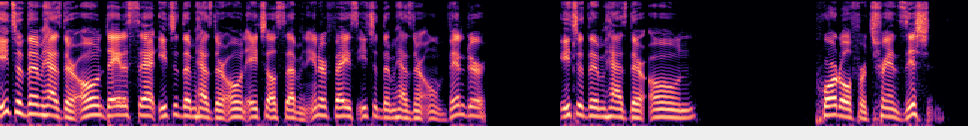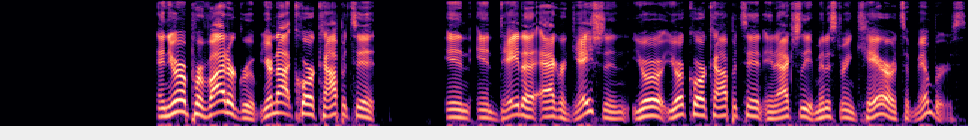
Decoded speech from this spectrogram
Each of them has their own data set. Each of them has their own HL7 interface. Each of them has their own vendor. Each of them has their own portal for transition. And you're a provider group. You're not core competent in in data aggregation. You're you're core competent in actually administering care to members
